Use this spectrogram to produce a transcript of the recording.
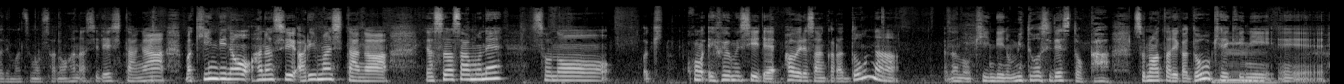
ということで松本さんのお話でしたが、まあ、金利の話ありましたが、安田さんもね、その、この FMC でパウエルさんからどんなあの金利の見通しですとか、そのあたりがどう景気に、えー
